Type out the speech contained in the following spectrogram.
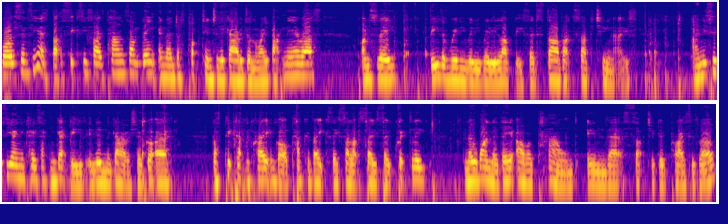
Morrison's, yeah, it's about £65 something, and then just popped into the garage on the way back near us. Honestly, these are really, really, really lovely. So the Starbucks Frappuccinos. And this is the only place I can get these, is in the garage. So I've got a, just picked up the crate and got a pack of eight because they sell up so, so quickly. No wonder, they are a pound in there, such a good price as well.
